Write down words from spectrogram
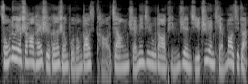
从六月十号开始，河南省普通高考将全面进入到评卷及志愿填报阶段。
